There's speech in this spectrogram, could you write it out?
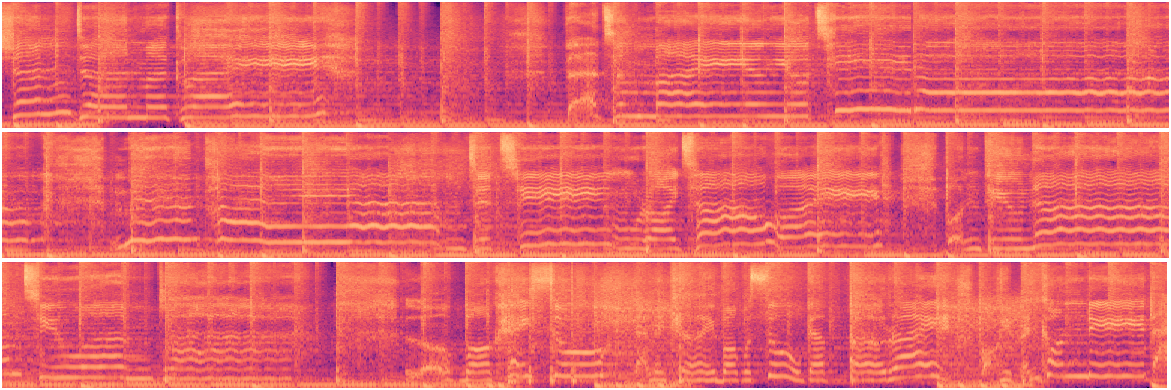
ฉันเดินมาไกล แต่ทำไมยังอยู่ที่ กบอกให้สู้ แต่ไม่เคยบอกว่าสู้กับอะไร บอกให้เป็นคนดี แต่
